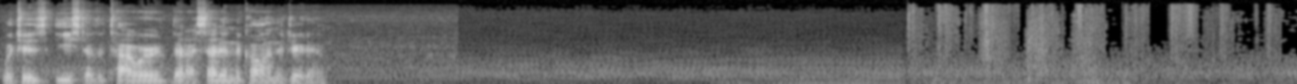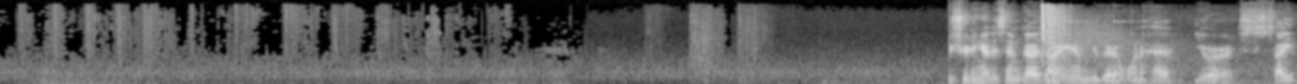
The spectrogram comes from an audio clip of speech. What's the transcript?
which is east of the tower that I sat in to call in the JDAM. You're shooting at the same guys I am, you're gonna want to have your sight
